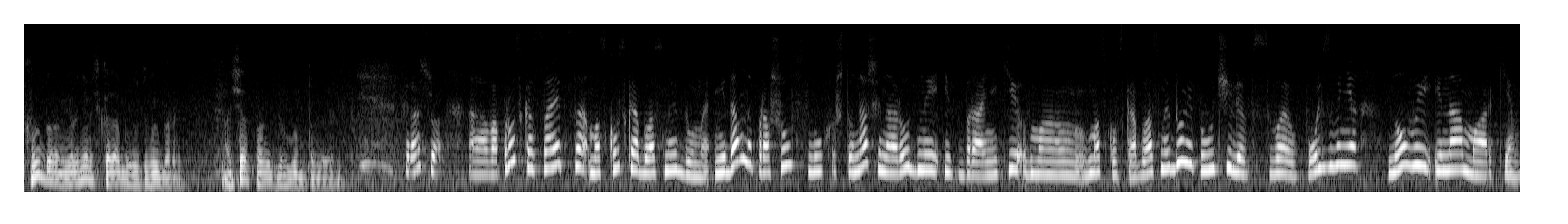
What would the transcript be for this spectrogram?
к выборам вернемся, когда будут выборы. А сейчас по другому поговорим. Хорошо. А, вопрос касается Московской областной думы. Недавно прошел слух, что наши народные избранники в Московской областной думе получили в свое пользование новые иномарки.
